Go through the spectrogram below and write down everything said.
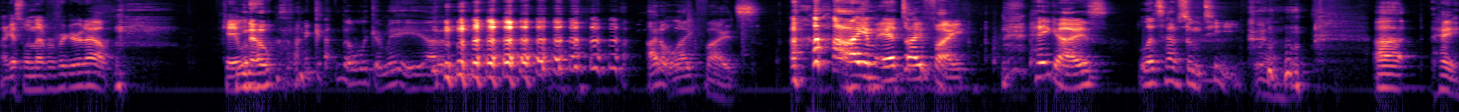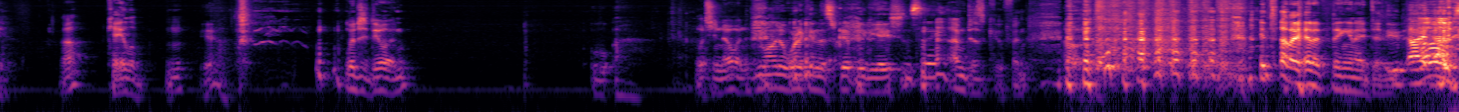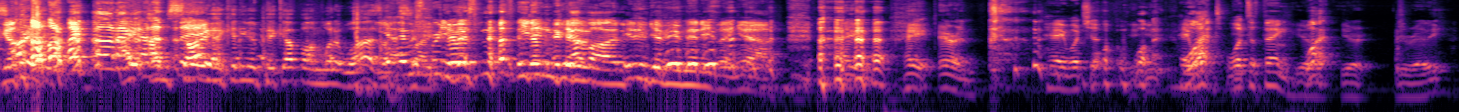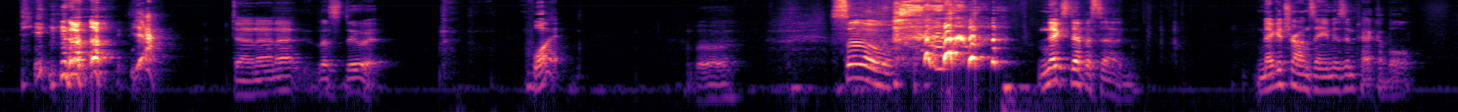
I guess we'll never figure it out. Caleb. Nope. Don't look at me. I don't, I don't like fights. I am anti-fight. Hey guys, let's have some tea. Uh, hey, Huh? Caleb, Yeah. what you doing? What you knowing? You want me to work in the script deviations thing? I'm just goofing. I thought I had a thing and I didn't. Dude, I, Oh, I'm God. sorry. I thought I, I, had a I'm sorry. I couldn't even pick up on what it was. I Yeah, it was like, pretty. There was nothing he to didn't pick give up him, on. He didn't give you anything. Yeah. Hey, hey, Aaron. Hey, what you? What? Hey, what? What's a thing? You're, What? You're you ready? Yeah. Da-na-na. Let's do it. What? Uh, So, next episode. Megatron's aim is impeccable.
